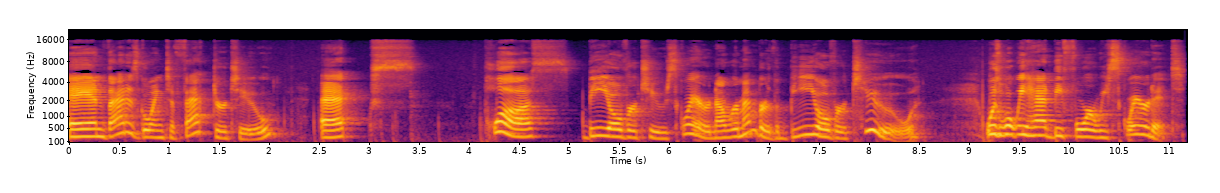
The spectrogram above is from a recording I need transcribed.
And that is going to factor to x plus b over 2 squared. Now remember, the b over 2 was what we had before we squared it.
